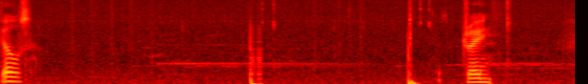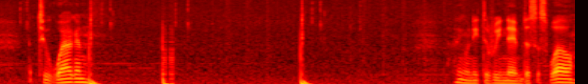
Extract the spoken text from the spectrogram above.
goes. train, the two wagon. I think we need to rename this as well.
